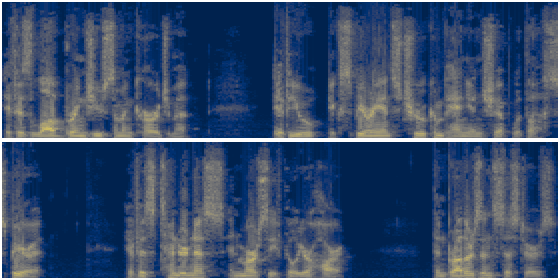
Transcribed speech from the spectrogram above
if his love brings you some encouragement, if you experience true companionship with the Spirit, if his tenderness and mercy fill your heart, then, brothers and sisters,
